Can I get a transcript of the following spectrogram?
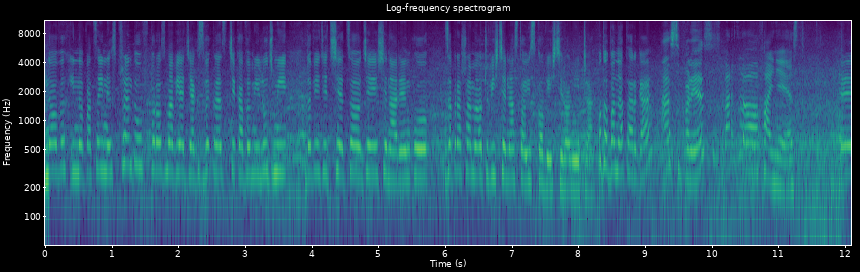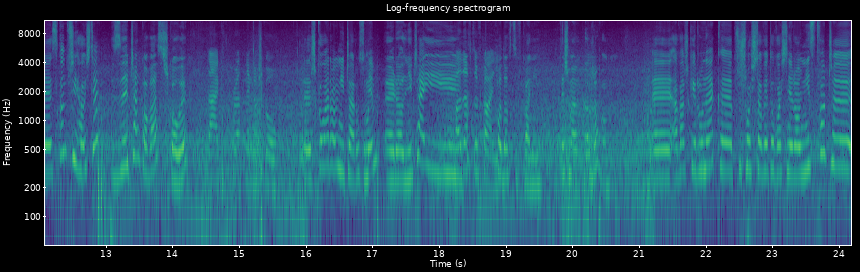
nowych, innowacyjnych sprzętów, porozmawiać jak zwykle z ciekawymi ludźmi, dowiedzieć się co dzieje się na rynku. Zapraszamy oczywiście na stoisko Wieści Rolnicze. Podoba na targa? A super jest. Bardzo fajnie jest. E, Skąd przyjechałyście? Z Czankowa, z szkoły Tak, z prywatnego szkół. E, Szkoła rolnicza, rozumiem. e, rolnicza i Hodowców koni. hodowców koni. Też mamy branżową. E, A wasz kierunek e, przyszłościowy to właśnie rolnictwo czy e,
